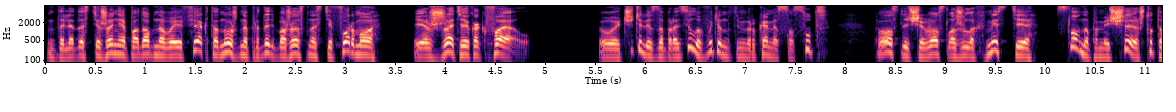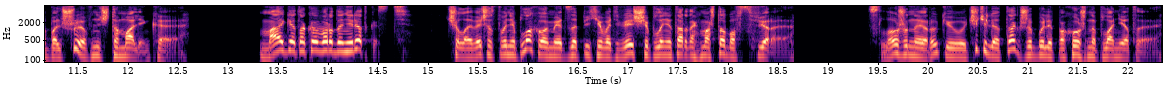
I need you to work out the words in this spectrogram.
Для достижения подобного эффекта нужно придать божественности форму и сжать ее как файл. Учитель изобразил вытянутыми руками сосуд, после чего сложил их вместе, словно помещая что-то большое в нечто маленькое. Магия такого рода не редкость. Человечество неплохо умеет запихивать вещи планетарных масштабов в сферы. Сложенные руки учителя также были похожи на планеты.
